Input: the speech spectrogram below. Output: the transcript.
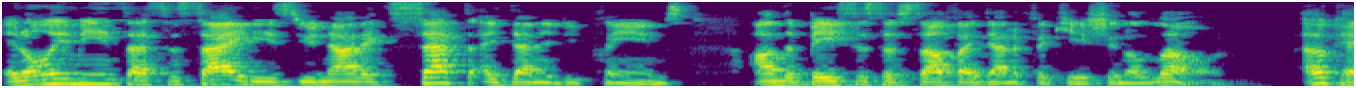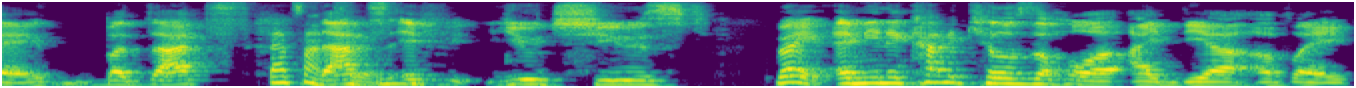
It only means that societies do not accept identity claims on the basis of self-identification alone. Okay, but that's that's not that's true. if you choose right. I mean, it kind of kills the whole idea of like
